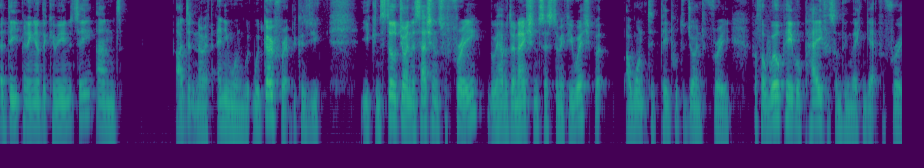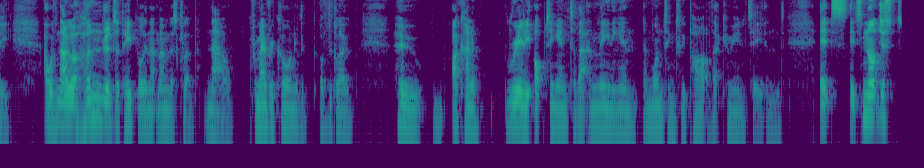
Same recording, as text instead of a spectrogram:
a deepening of the community. And I didn't know if anyone would, would go for it because you you can still join the sessions for free. We have a donation system if you wish, but I wanted people to join for free. So I thought, will people pay for something they can get for free? And we've now got hundreds of people in that members club now from every corner of the, of the globe who are kind of really opting into that and leaning in and wanting to be part of that community and it's it's not just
